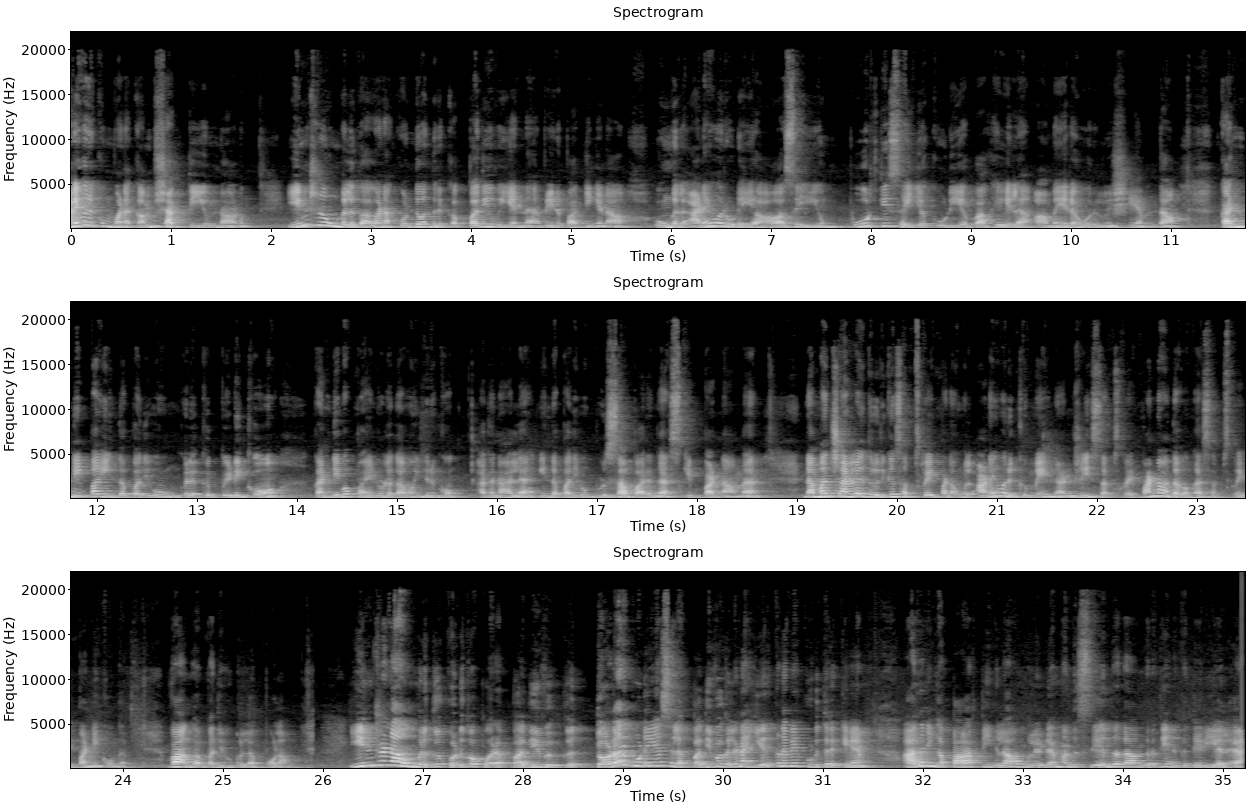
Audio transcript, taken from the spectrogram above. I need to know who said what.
Speaker 1: அனைவருக்கும் வணக்கம். சக்தியும் நானும். இன்று உங்களுக்காக நான் கொண்டு வந்திருக்க பதிவு என்ன அப்படின்னு பார்த்தீங்கன்னா உங்கள் அனைவருடைய ஆசையையும் பூர்த்தி செய்யக்கூடிய வகையில் அமையிற ஒரு விஷயம்தான். கண்டிப்பாக இந்த பதிவு உங்களுக்கு பிடிக்கும். கண்டிப்பாக பயனுள்ளதாகவும் இருக்கும். அதனால் இந்த பதிவை முழுசாக பாருங்கள் ஸ்கிப் பண்ணாமல் நம்ம சேனலை இது வரைக்கும் சப்ஸ்கிரைப் பண்ணவங்க அனைவருக்குமே நன்றி. சப்ஸ்கிரைப் பண்ணாதவங்க சப்ஸ்கிரைப் பண்ணிக்கோங்க. வாங்க பதிவுக்குள்ளே போகலாம் இன்று நான் உங்களுக்கு கொடுக்க போகிற பதிவுக்கு தொடர்புடைய சில பதிவுகளை நான் ஏற்கனவே கொடுத்துருக்கேன். அதை நீங்கள் பார்த்தீங்களா? உங்களிடம் வந்து சேர்ந்ததாங்கிறது எனக்கு தெரியலை.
